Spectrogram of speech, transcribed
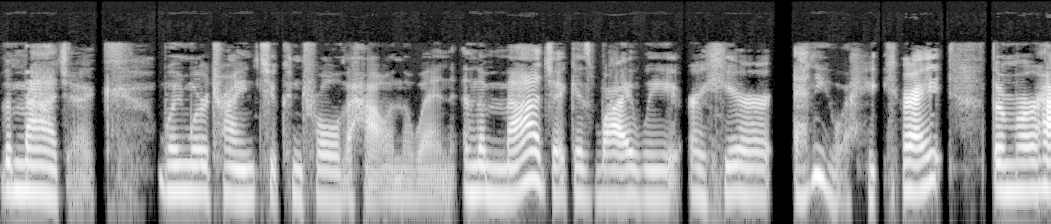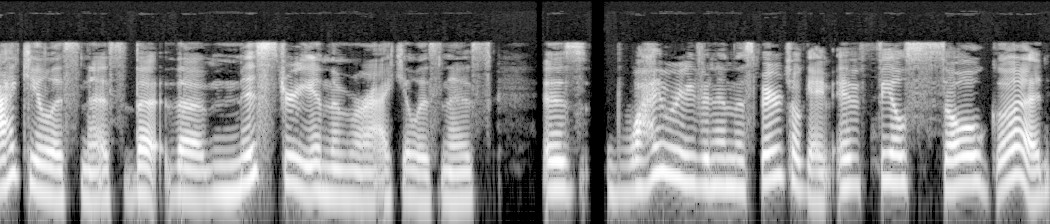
the magic when we're trying to control the how and the when. And the magic is why we are here anyway, right? The miraculousness, the the mystery in the miraculousness is why we're even in the spiritual game. It feels so good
